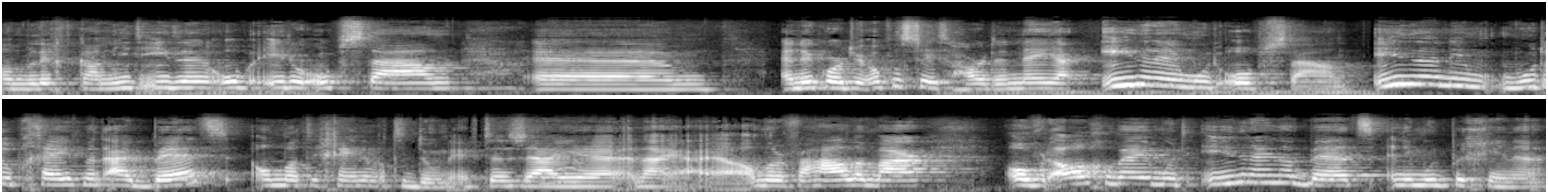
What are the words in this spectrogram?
Want wellicht kan niet iedereen op, ieder opstaan. Um, en ik word nu ook wel steeds harder. Nee, ja, iedereen moet opstaan. Iedereen moet op een gegeven moment uit bed, omdat diegene wat te doen heeft. Tenzij je, nou ja, andere verhalen. Maar over het algemeen moet iedereen naar bed en die moet beginnen.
